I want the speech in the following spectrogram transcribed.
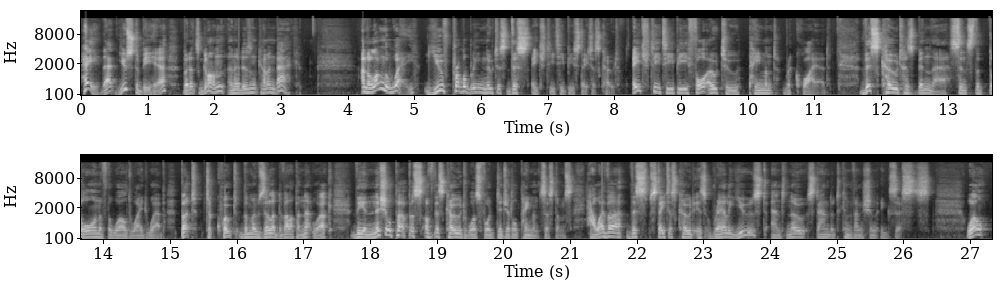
Hey, that used to be here, but it's gone and it isn't coming back. And along the way, you've probably noticed this HTTP status code, HTTP 402 payment required. This code has been there since the dawn of the World Wide Web, but to quote the Mozilla Developer Network, the initial purpose of this code was for digital payment systems. However, this status code is rarely used and no standard convention exists. Well,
